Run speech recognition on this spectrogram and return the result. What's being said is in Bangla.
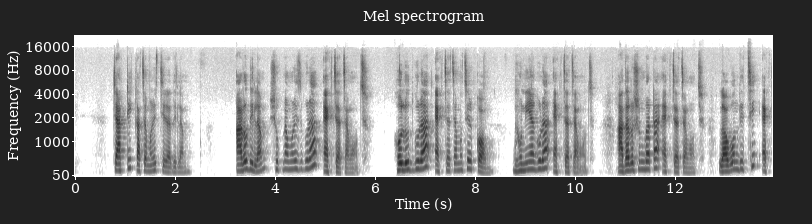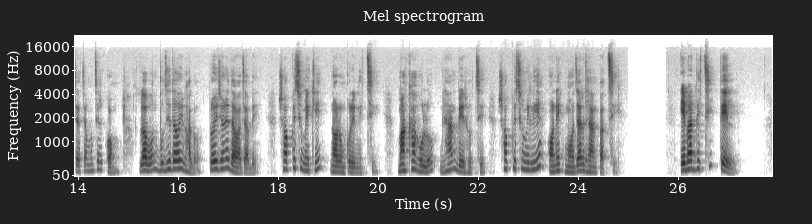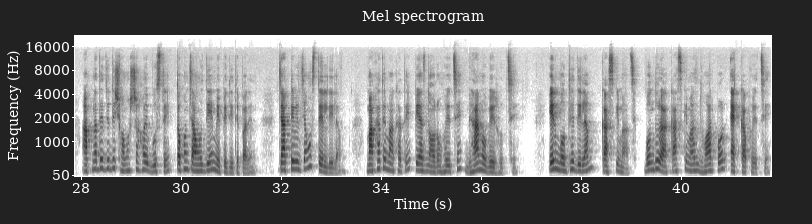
চারটি কাঁচামরিচ চিরা দিলাম। আরও দিলাম শুকনা মরিচ গুঁড়া, এক চা চামচ। হলুদ গুঁড়া, এক চা চামচের কম। ধনিয়া গুঁড়া, এক চা চামচ। আদা, রসুন বাটা, এক চা চামচ। লবণ দিচ্ছি এক চা চামচের কম। লবণ বুঝে দেওয়াই ভালো, প্রয়োজনে দেওয়া যাবে। সব কিছু মেখে নরম করে নিচ্ছি। মাখা হলো, ঘ্রাণ বের হচ্ছে। সব কিছু মিলিয়ে অনেক মজার ঘ্রাণ পাচ্ছি। এবার দিচ্ছি তেল। আপনাদের যদি সমস্যা হয় বুঝতে, তখন চামচ দিয়ে মেপে দিতে পারেন। চার টেবিল চামচ তেল দিলাম। মাখাতে মাখাতে পেঁয়াজ নরম হয়েছে, ঘ্রাণও বের হচ্ছে। এর মধ্যে দিলাম কাসকি মাছ। বন্ধুরা, কাসকি মাছ ধোয়ার পর এক কাপ হয়েছে।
